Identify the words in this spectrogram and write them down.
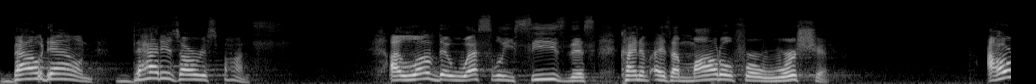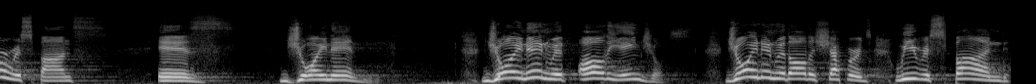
bow down. That is our response. I love that Wesley sees this kind of as a model for worship. Our response is join in. Join in with all the angels. Join in with all the shepherds. We respond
